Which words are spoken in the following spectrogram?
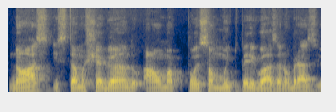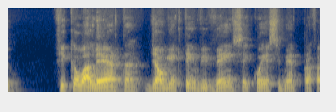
nós estamos chegando a uma posição muito perigosa no Brasil. Fica o alerta de alguém que tem vivência e conhecimento para fazer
